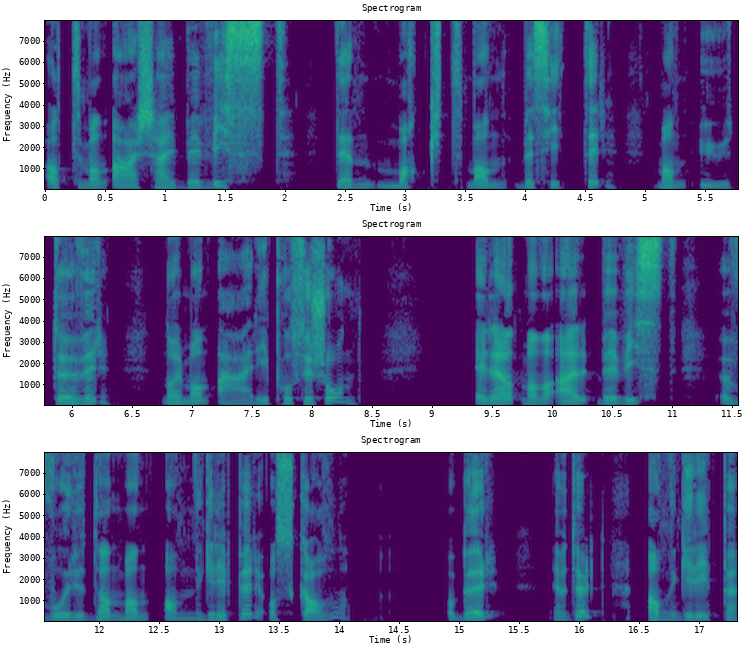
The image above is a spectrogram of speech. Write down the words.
at man er seg bevisst den makt man besitter, man utøver, når man er i posisjon. Eller at man er bevisst hvordan man angriper, og skal, og bør eventuelt, angripe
